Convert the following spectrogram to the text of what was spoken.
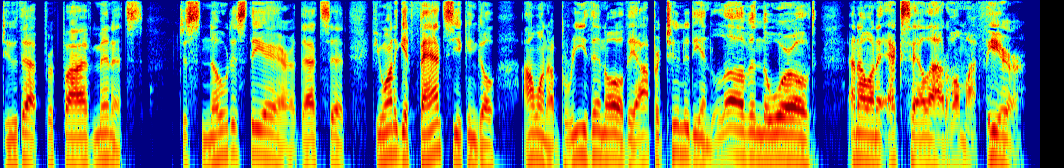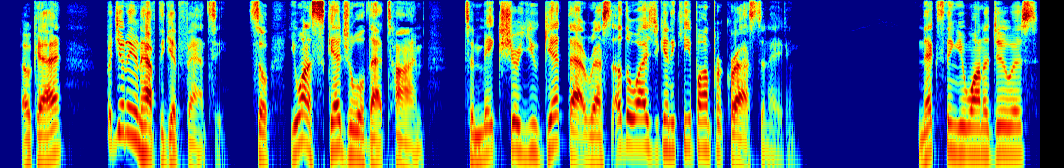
Do that for five minutes. Just notice the air. That's it. If you want to get fancy, you can go, I want to breathe in all the opportunity and love in the world, and I want to exhale out all my fear. Okay? But you don't even have to get fancy. So you want to schedule that time to make sure you get that rest. Otherwise, you're going to keep on procrastinating. Next thing you want to do is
